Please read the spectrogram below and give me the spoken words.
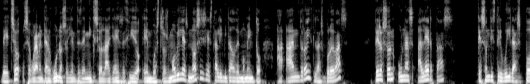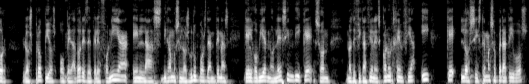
De hecho, seguramente algunos oyentes de Mixio la hayáis recibido en vuestros móviles. No sé si está limitado de momento a Android las pruebas, pero son unas alertas que son distribuidas por los propios operadores de telefonía en las digamos en los grupos de antenas que el gobierno les indique son notificaciones con urgencia y que los sistemas operativos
